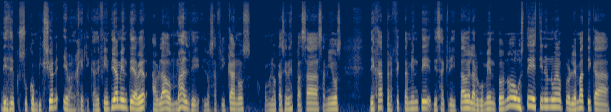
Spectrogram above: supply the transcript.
desde su convicción evangélica. Definitivamente haber hablado mal de los africanos, como en ocasiones pasadas, amigos, deja perfectamente desacreditado el argumento. No, ustedes tienen una problemática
